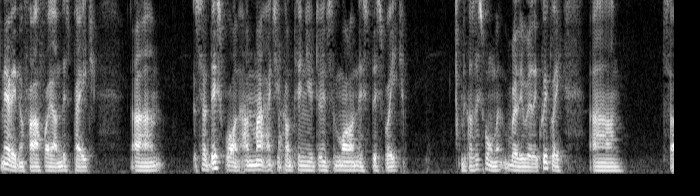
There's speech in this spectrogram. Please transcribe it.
nearly enough halfway on this page. Um, so this one, I might actually continue doing some more on this this week because this one went really, really quickly. Um, so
